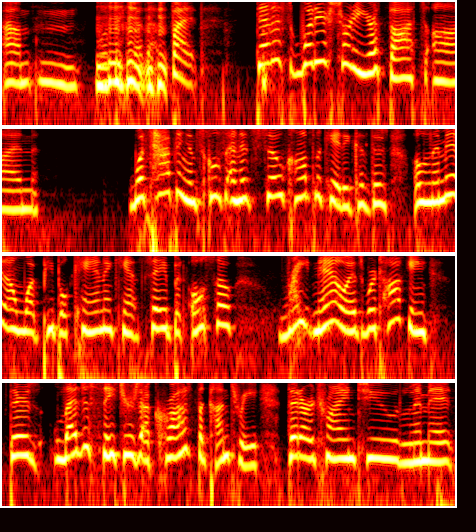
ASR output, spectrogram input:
Um, mm, we'll think about that. But Dennis, what are your sort of your thoughts on what's happening in schools? And it's so complicated because there's a limit on what people can and can't say, but also right now, as we're talking, there's legislatures across the country that are trying to limit,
